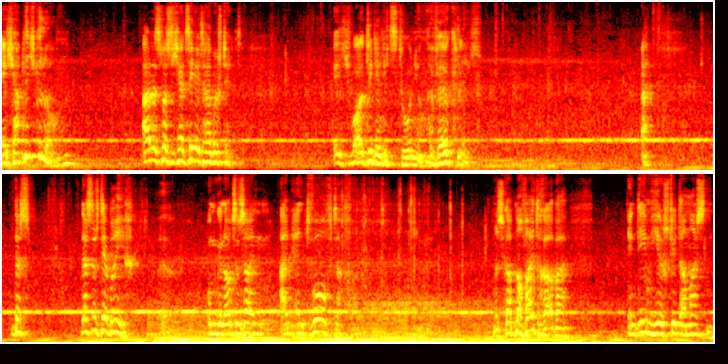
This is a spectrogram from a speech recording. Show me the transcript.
Ich habe nicht gelogen. Alles, was ich erzählt habe, stimmt. Ich wollte dir nichts tun, Junge, wirklich. Ah, das, das ist der Brief. Äh, um genau zu sein, ein Entwurf davon. Es gab noch weitere, aber in dem hier steht am meisten.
